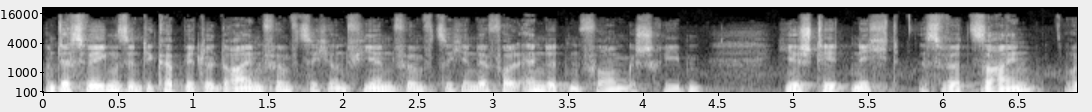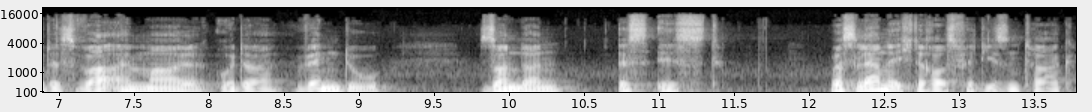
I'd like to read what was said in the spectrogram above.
Und deswegen sind die Kapitel 53 und 54 in der vollendeten Form geschrieben. Hier steht nicht, es wird sein oder es war einmal oder wenn du, sondern es ist. Was lerne ich daraus für diesen Tag?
